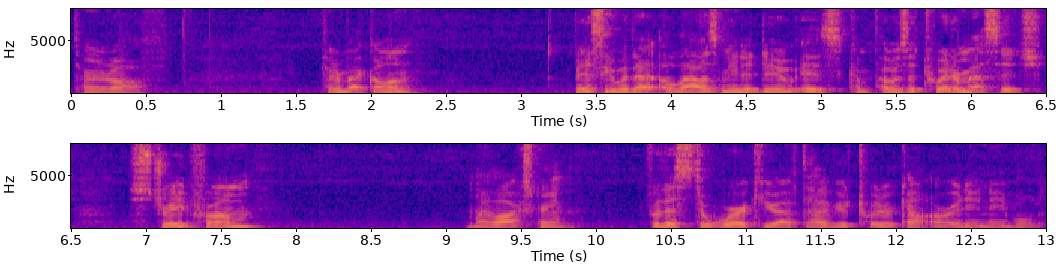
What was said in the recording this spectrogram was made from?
Turn it off. Turn it back on. Basically what that allows me to do is compose a Twitter message straight from my lock screen. For this to work, you have to have your Twitter account already enabled.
